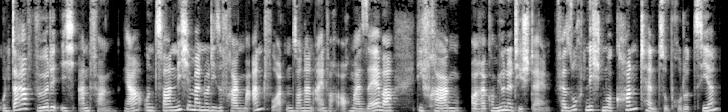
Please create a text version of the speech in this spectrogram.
Und da würde ich anfangen, ja, und zwar nicht immer nur diese Fragen beantworten, sondern einfach auch mal selber die Fragen eurer Community stellen. Versucht nicht nur Content zu produzieren,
